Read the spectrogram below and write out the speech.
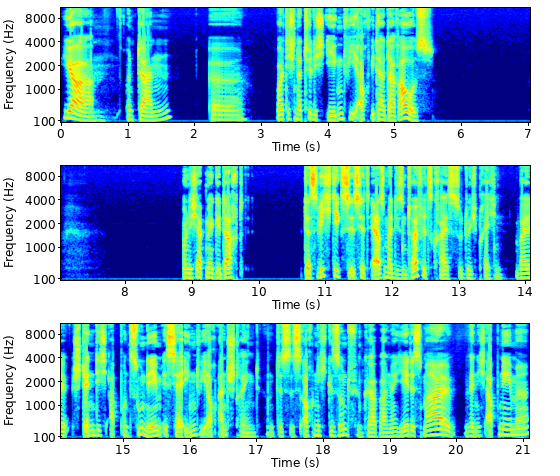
Ja, und dann äh, wollte ich natürlich irgendwie auch wieder da raus. Und ich habe mir gedacht, das Wichtigste ist jetzt erstmal diesen Teufelskreis zu durchbrechen, weil ständig ab und zunehmen ist ja irgendwie auch anstrengend und das ist auch nicht gesund für den Körper. Ne? Jedes Mal, wenn ich abnehme,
